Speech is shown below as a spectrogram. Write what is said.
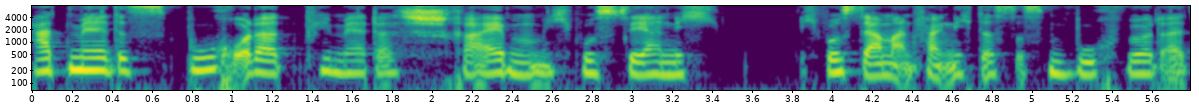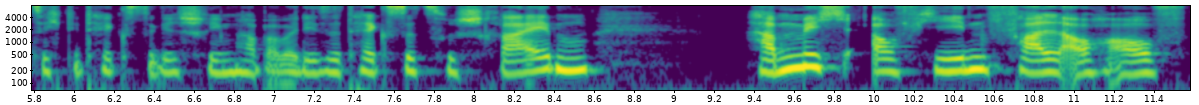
hat mir das Buch oder vielmehr das Schreiben, ich wusste ja nicht, ich wusste am Anfang nicht, dass das ein Buch wird, als ich die Texte geschrieben habe, aber diese Texte zu schreiben, haben mich auf jeden Fall auch auf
